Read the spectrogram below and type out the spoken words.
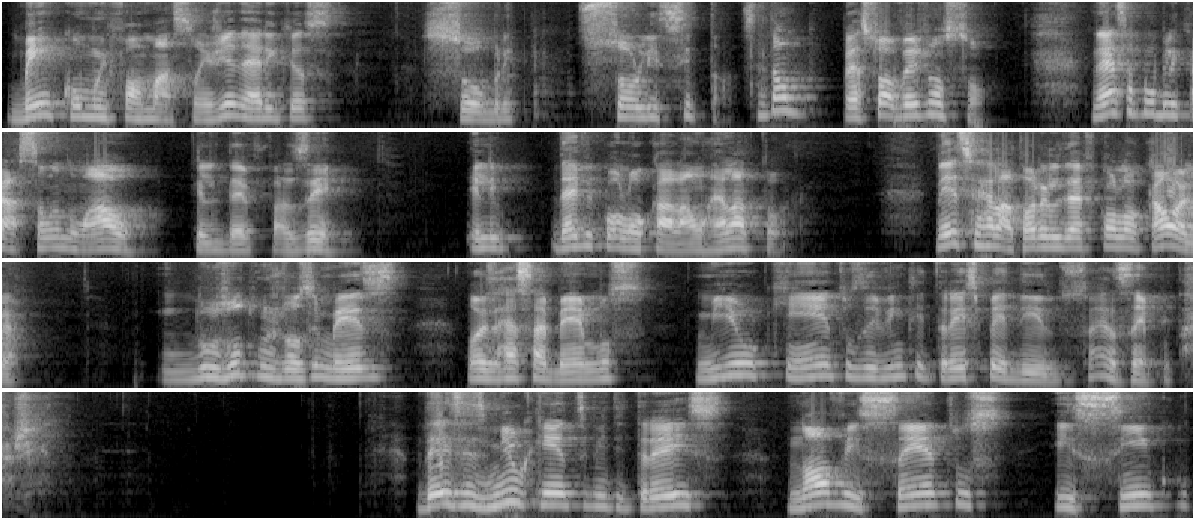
bem como informações genéricas sobre solicitantes. Então, pessoal, vejam só. Nessa publicação anual que ele deve fazer, ele deve colocar lá um relatório. Nesse relatório ele deve colocar, olha, dos últimos 12 meses nós recebemos 1.523 pedidos. É exemplo, tá, gente? Desses 1.523, 905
